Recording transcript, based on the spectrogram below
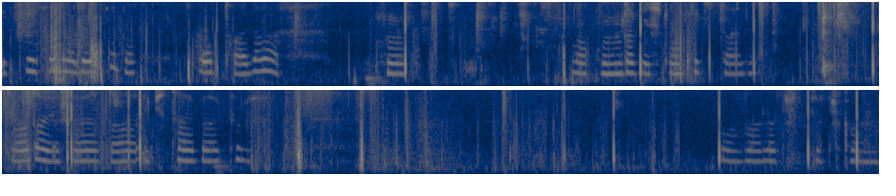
İki mesela neredeyse de 10 tane var. Hı. Bak onu da geçti 18 tane. Daha da yaşar. Daha iki tane bıraktım. Onlarla çıktı çıkamıyor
